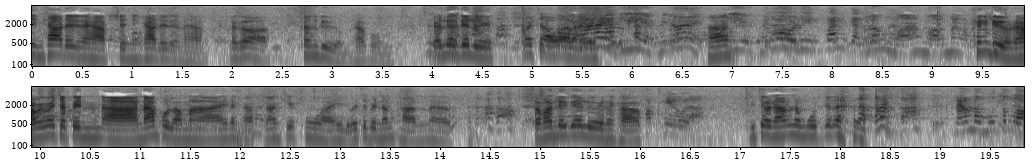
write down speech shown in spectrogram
กินข้าวได้เลยนะครับ เชิญกินข้าวได้เลยนะครับ แล้วก็เครื่องดื่มครับผม ก็เลือกได้เลยว่าจะเอาอะไร ไม่ได้ดีไม่ได้ฮะ ดีไม่ได้ลินปั้นกันแล้วหัวหัวมากับเครื่องดื่มนะครับ ไม่ว่าจะเป็นอ่าน้ำผลไม้นะครับ น้ำเก๊กฮวย หรือว่าจะเป็นน้ำพันธุ์นะครับ สามารถเลือกได้เลยนะครับค็อกเทลเหรอ หรือจะเอาน้ำละมุดก็ได้ น้ำละมุดต้องรอ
